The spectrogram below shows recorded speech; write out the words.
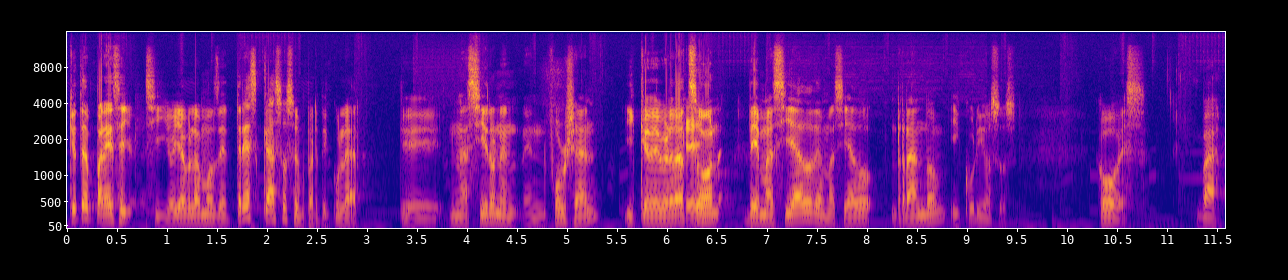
¿qué te parece si hoy hablamos de tres casos en particular que nacieron en, en 4chan y que de verdad son demasiado, demasiado random y curiosos? ¿Cómo ves? Va.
